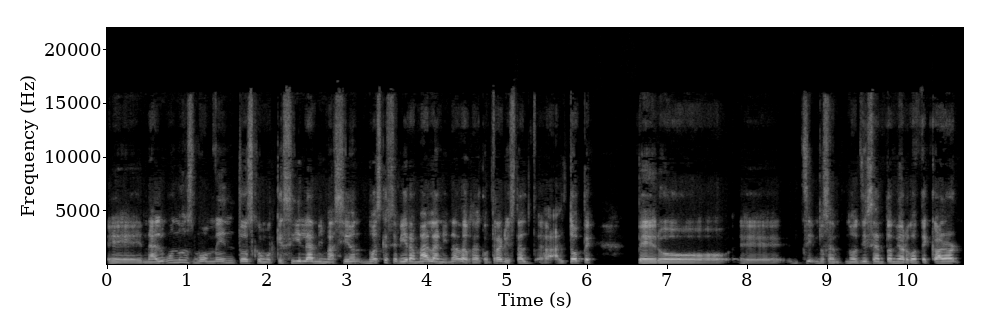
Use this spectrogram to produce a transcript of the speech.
en algunos momentos como que sí la animación, no es que se viera mala ni nada, o sea, al contrario, está al, tope, pero eh, nos dice Antonio Argote, Cal,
